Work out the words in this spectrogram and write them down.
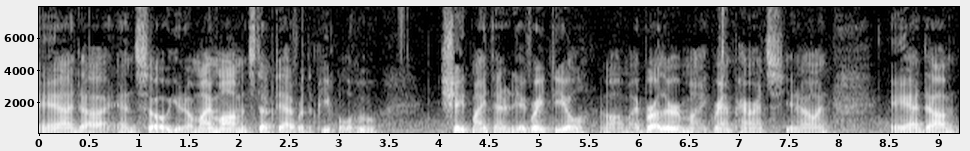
and uh, and so you know, my mom and stepdad were the people who shaped my identity a great deal. Uh, my brother, my grandparents, you know, and And um,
